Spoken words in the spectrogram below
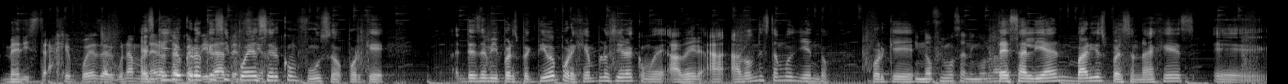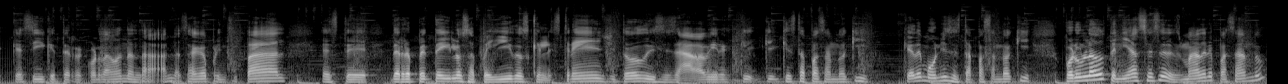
me distraje, pues, de alguna manera. Es que yo creo que sí puede ser confuso, porque desde mi perspectiva, por ejemplo, sí era como de, a ver, ¿a, dónde estamos yendo? Porque... Y no fuimos a ningún lado. Te salían varios personajes eh, que sí, que te recordaban a la, saga principal. Este, de repente ahí los apellidos, que el Strange y todo. Y dices, ah, a ver, ¿qué, qué, qué está pasando aquí? ¿Qué demonios está pasando aquí? Por un lado tenías ese desmadre pasando.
